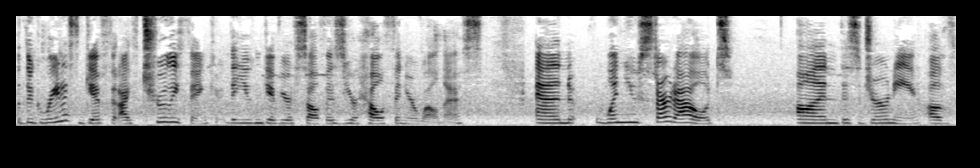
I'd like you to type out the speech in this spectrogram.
But the greatest gift that I truly think that you can give yourself is your health and your wellness. And when you start out on this journey of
